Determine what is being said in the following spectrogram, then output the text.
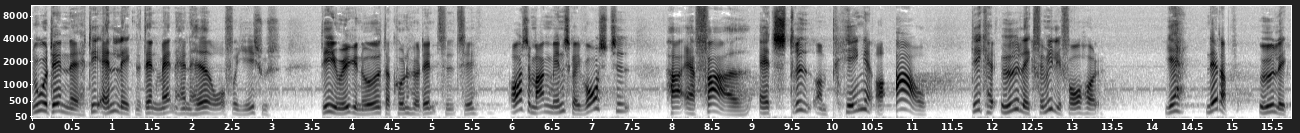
Nu er den, øh, det anlæggende, den mand han havde over for Jesus, det er jo ikke noget, der kun hører den tid til. Også mange mennesker i vores tid har erfaret, at strid om penge og arv, det kan ødelægge familieforhold. Ja, netop ødelægge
